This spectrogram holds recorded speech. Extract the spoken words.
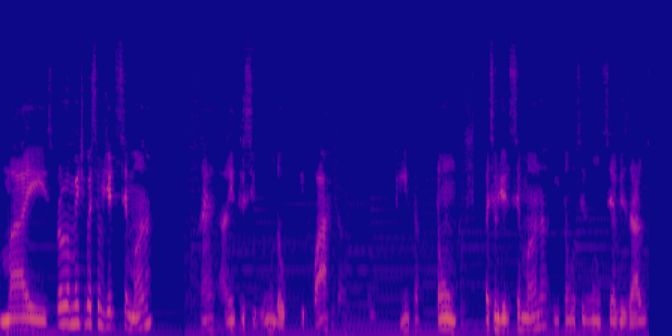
Mas provavelmente vai ser um dia de semana, né? Entre segunda e quarta, ou quinta. Então vai ser um dia de semana, então vocês vão ser avisados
